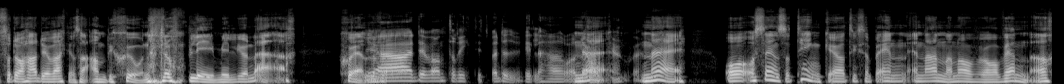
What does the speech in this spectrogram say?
För då hade jag verkligen så ambitionen att bli miljonär själv. Ja, det var inte riktigt vad du ville höra nej, då kanske. Nej, och, och sen så tänker jag till exempel en, en annan av våra vänner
